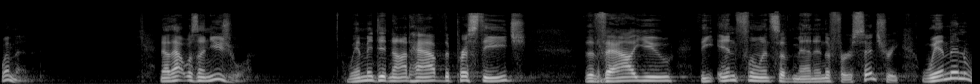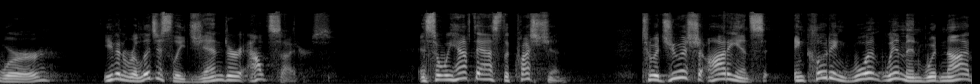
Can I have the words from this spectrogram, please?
women. Now, that was unusual. Women did not have the prestige, the value, the influence of men in the first century. Women were, even religiously, gender outsiders. And so we have to ask the question to a Jewish audience, including women, would not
